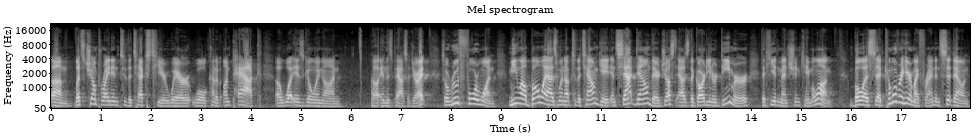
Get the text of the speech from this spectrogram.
um, let's jump right into the text here where we'll kind of unpack uh, what is going on uh, in this passage, all right? So Ruth 4 1. Meanwhile, Boaz went up to the town gate and sat down there just as the guardian redeemer that he had mentioned came along. Boaz said, Come over here, my friend, and sit down.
